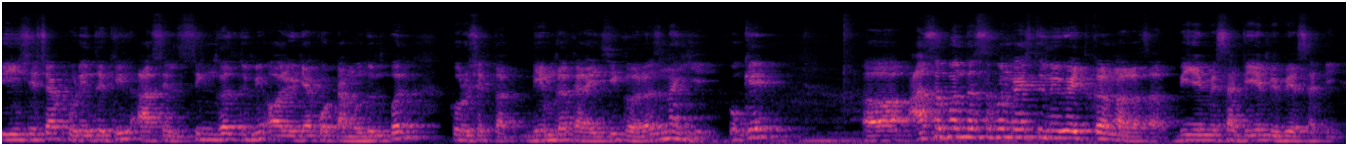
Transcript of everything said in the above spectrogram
तीनशेच्या पुढे देखील असेल. सिंगल तुम्ही ऑल इंडिया कोटामधून पण करू शकता ढिमड करायची गरज नाहीये. ओके असं पण तसं पण काहीच तुम्ही वेट करणारच आहात बी एम एसाठी एम बी बी एसाठी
